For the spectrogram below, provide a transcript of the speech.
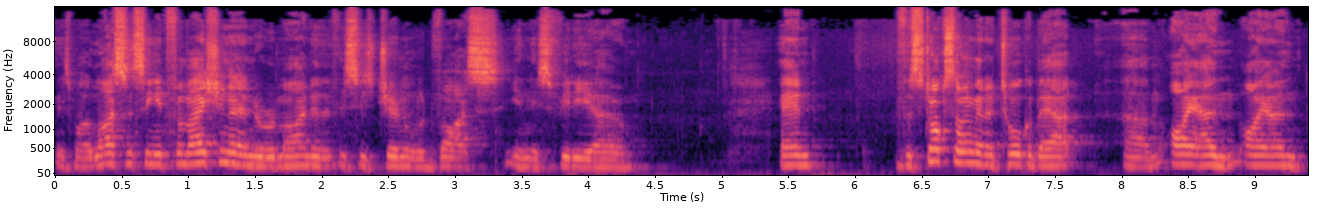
There's my licensing information and a reminder that this is general advice in this video. And the stocks that I'm going to talk about, um, I, own, I own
